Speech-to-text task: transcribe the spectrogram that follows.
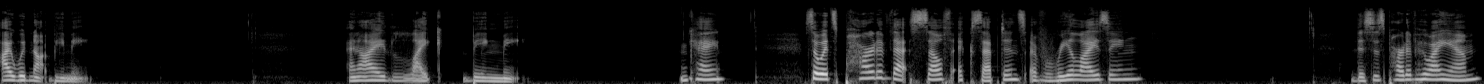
I would not be me. And I like being me. Okay? So it's part of that self acceptance of realizing this is part of who I am.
